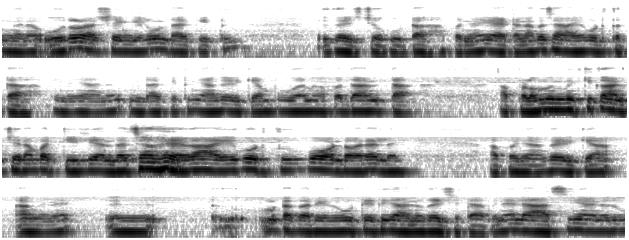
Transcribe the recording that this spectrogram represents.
ഇങ്ങനെ ഒരു പ്രാവശ്യമെങ്കിലും ഉണ്ടാക്കിയിട്ട് കഴിച്ചു കൂട്ടാ. അപ്പോൾ ഞാൻ ഏട്ടനൊക്കെ ചായ കൊടുത്തിട്ടാ. പിന്നെ ഞാൻ ഉണ്ടാക്കിയിട്ട് ഞാൻ കഴിക്കാൻ പോവാണ്. അപ്പോൾ ഇതാണ് കേട്ടാ അപ്പോഴൊന്നും എനിക്ക് കാണിച്ചു തരാൻ പറ്റിയില്ല. എന്താ വെച്ചാൽ വേഗം ആയി കൊടുത്ത് പോകേണ്ടവരല്ലേ. അപ്പോൾ ഞാൻ കഴിക്കാം. അങ്ങനെ മുട്ടക്കറിയൊക്കെ കൂട്ടിയിട്ട് ഞാനും കഴിച്ചിട്ടാണ് പിന്നെ ലാസ്റ്റ് ഞാനൊരു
